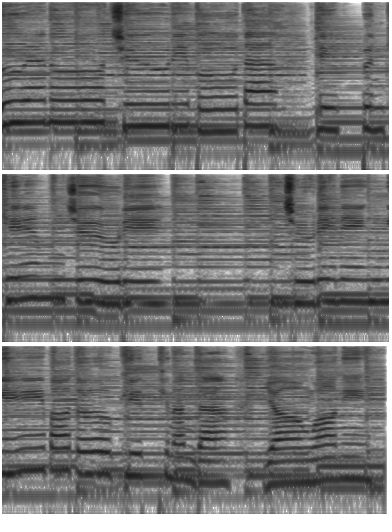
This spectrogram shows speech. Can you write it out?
우에노 주리보다 이쁜 김주리. 추리닝 입어도 퀴티난다. 영원히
